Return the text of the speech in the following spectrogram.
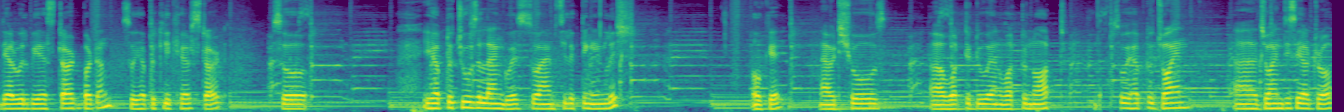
There will be a start button. So you have to click here start. So you have to choose a language. So i am selecting english. Okay now it shows uh, what to do and what to not. So you have to join uh, join this airdrop.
